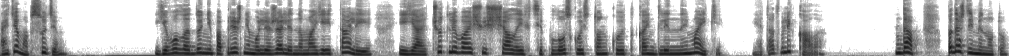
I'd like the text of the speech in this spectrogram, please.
Пойдем обсудим». Его ладони по-прежнему лежали на моей талии, и я отчетливо ощущала их тепло сквозь тонкую ткань длинной майки. И это отвлекало. «Да, подожди минуту».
